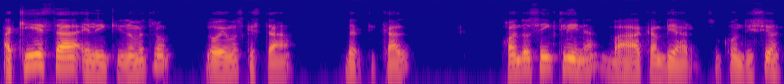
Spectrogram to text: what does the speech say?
Aquí está el inclinómetro, lo vemos que está vertical. Cuando se inclina va a cambiar su condición.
